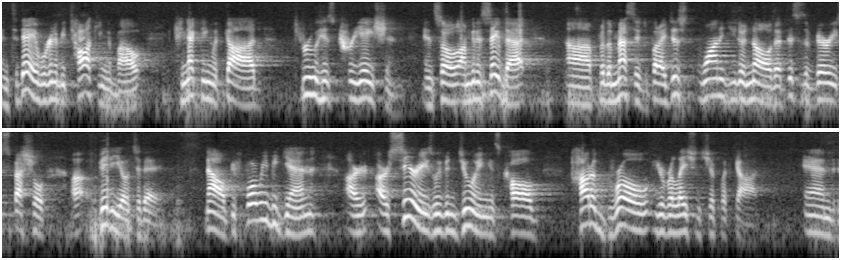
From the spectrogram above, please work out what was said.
And today we're going to be talking about connecting with God through His creation. And so I'm going to save that uh, for the message, but I just wanted you to know that this is a very special uh, video today. Now, before we begin, our, our series we've been doing is called How to Grow Your Relationship with God. And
